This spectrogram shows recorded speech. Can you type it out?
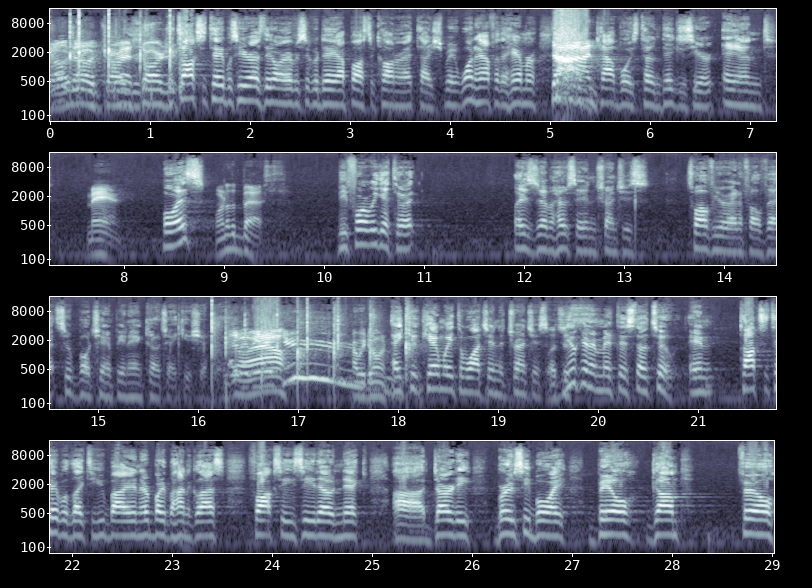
Well done, Chargers. Chargers. The talks and tables here as they are every single day at Boston Connor at Ty Schmidt. One half of the hammer. Done. Cowboys Tone Digs is here. And Man, boys, one of the best. before we get to it, ladies and gentlemen, Jose in the trenches, 12 year NFL vet, Super Bowl champion, and coach AQ Shipley. Wow. How are we doing? AQ can't wait to watch in the trenches. Let's you just- can admit this though too. And talks to the table would like to you buy in. Everybody behind the glass: Foxy, Zito, Nick, uh, Dirty, Brucey Boy, Bill, Gump, Phil,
